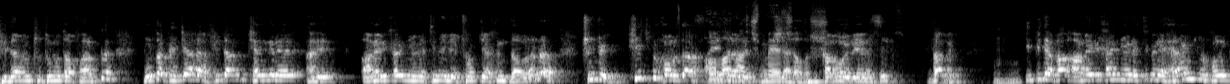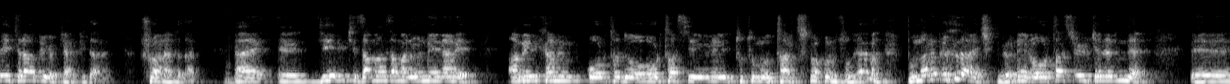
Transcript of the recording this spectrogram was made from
Fidan'ın tutumu da farklı. Burada pekala Fidan kendine hani Amerikan yönetimiyle çok yakın davranır. Çünkü hiçbir konuda aslında Alan itiraz açmaya etmemiş. çalışıyor. kamuoyuna yansır. Tabii. Bir defa Amerikan yönetimine herhangi bir konuda itirazı yok yani Fidan'ın şu ana kadar. Yani e, diyelim ki zaman zaman örneğin hani Amerika'nın Orta Doğu, Orta Asya'ya yönelik tutumu tartışma konusu oluyor ama bunların gıkı dahi çıkmıyor. Örneğin Orta Asya ülkelerinde e,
